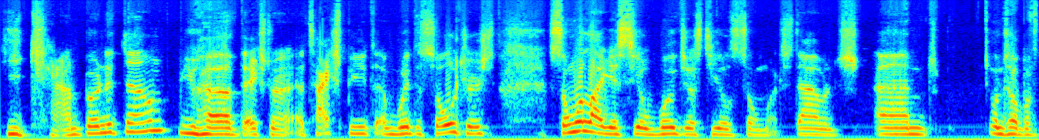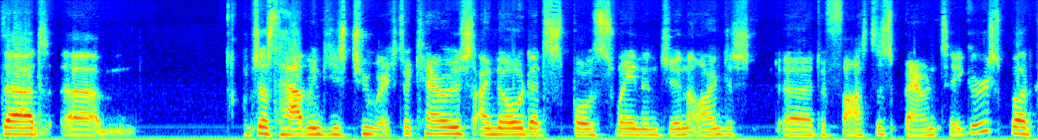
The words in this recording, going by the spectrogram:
he can burn it down. You have the extra attack speed, and with the soldiers, someone like Azir will just deal so much damage. And on top of that, um, just having these two extra carriers. I know that both Swain and Jhin aren't just, uh, the fastest Baron takers, but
